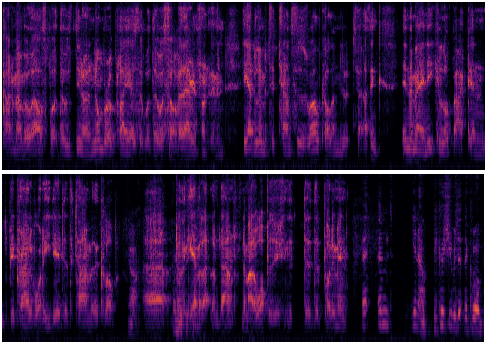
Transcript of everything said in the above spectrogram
can't remember who else, but there was you know a number of players that were that were sort of there in front of him, and he had limited chances as well. Colin, But I think in the main he can look back and be proud of what he did at the time at the club. oh. Uh, I don't think he ever let them down, no matter what position that, that, that put him in. And you know because she was at the club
